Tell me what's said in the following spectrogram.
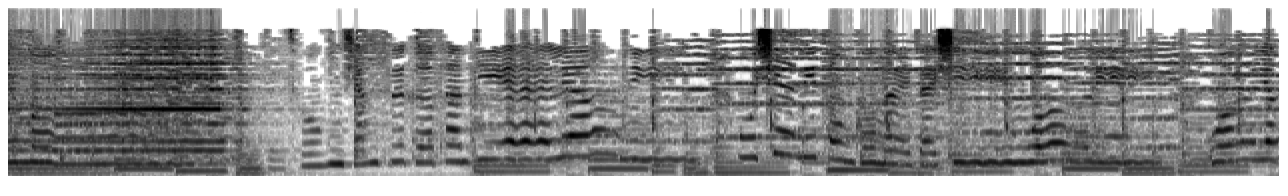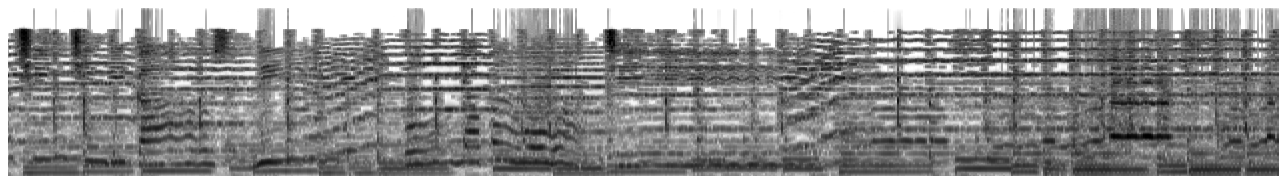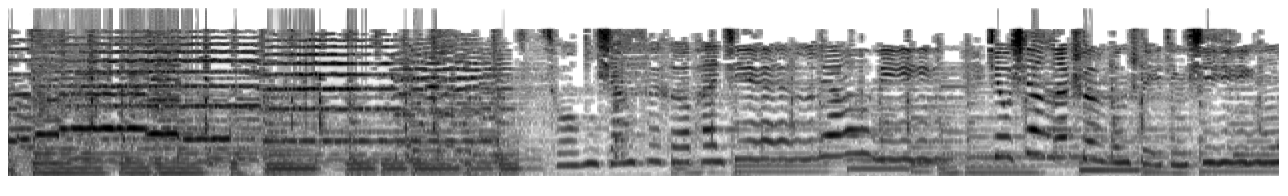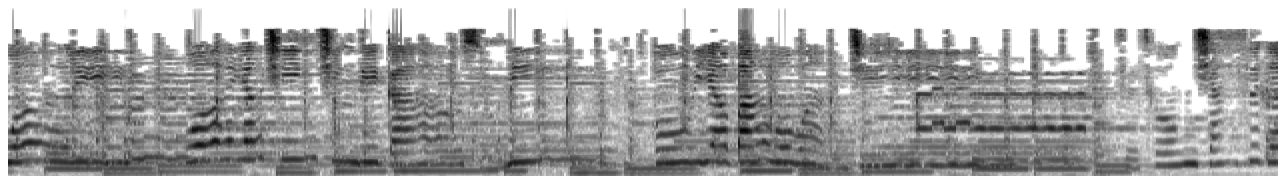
自从相思河畔别了你，无限的痛苦埋在心窝里。我要轻轻地告诉你，把我忘记。自从相思河畔见了你，就像那春风吹进心窝里。我要轻轻地告诉你，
